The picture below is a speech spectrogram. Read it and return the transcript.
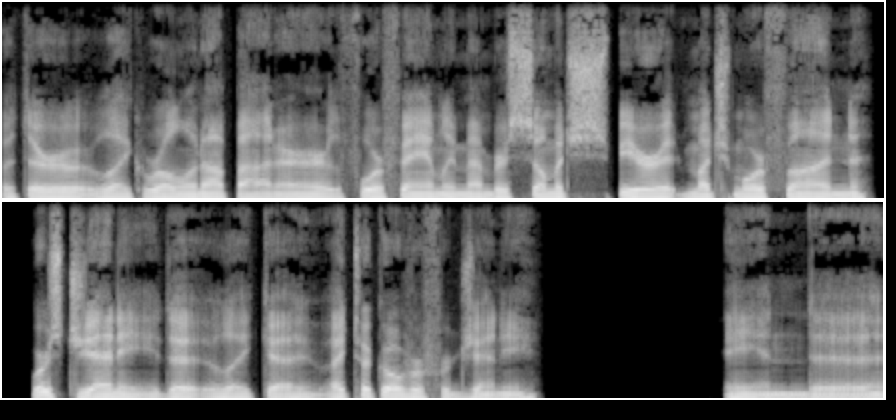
but they're like rolling up on her. The four family members, so much spirit, much more fun. Where's Jenny? The like uh, I took over for Jenny, and uh,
